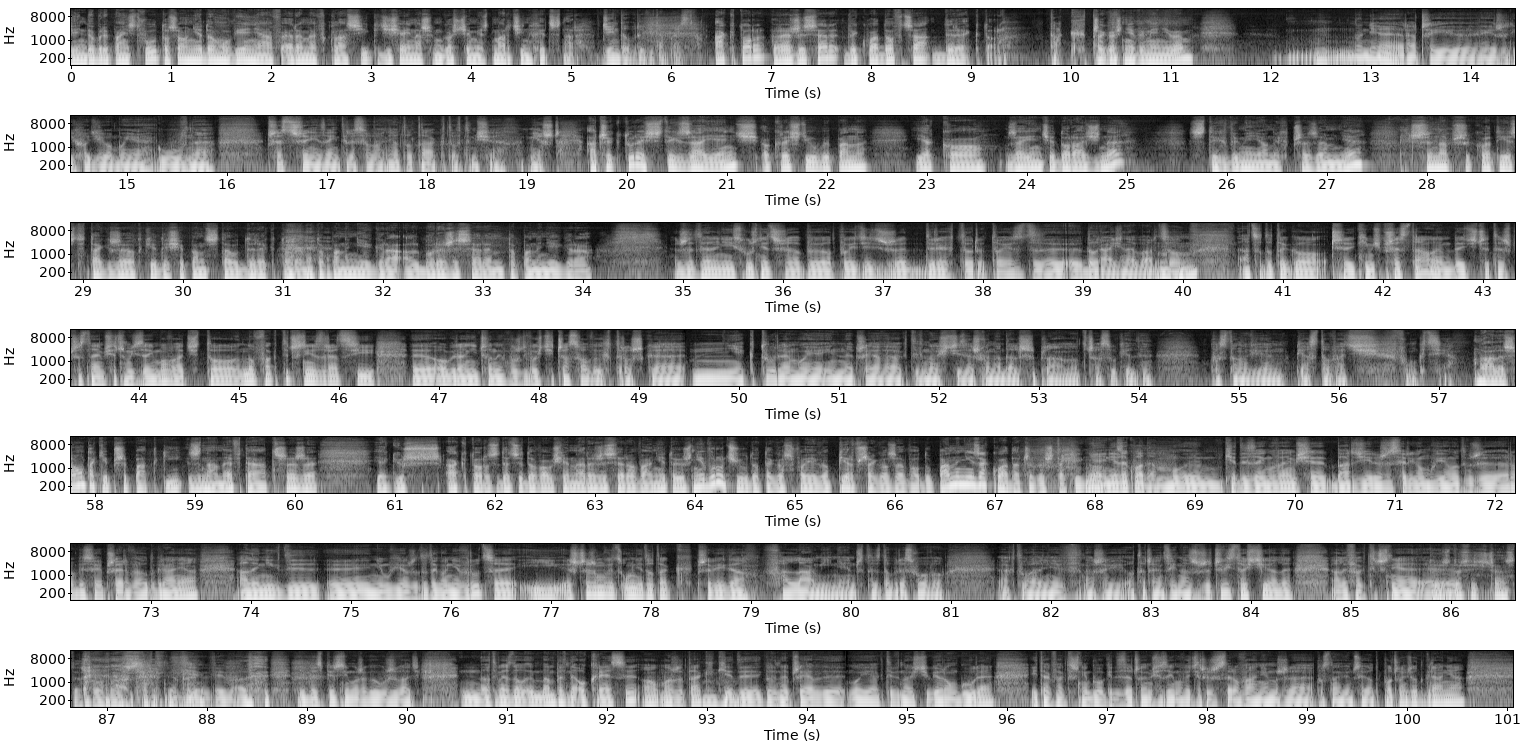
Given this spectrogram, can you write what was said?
Dzień dobry Państwu, to są niedomówienia w RMF Classic. Dzisiaj naszym gościem jest Marcin Hycnar. Dzień dobry, witam Państwa. Aktor, reżyser, wykładowca, dyrektor. Tak. Czegoś nie wymieniłem? No nie, raczej jeżeli chodzi o moje główne przestrzenie zainteresowania, to tak, to w tym się mieszczę. A czy któreś z tych zajęć określiłby Pan jako zajęcie doraźne? Z tych wymienionych przeze mnie? Czy na przykład jest tak, że od kiedy się pan stał dyrektorem, to pan nie gra, albo reżyserem, to pan nie gra? rzetelnie i słusznie trzeba by odpowiedzieć, że dyrektor to jest e, doraźne bardzo. Mhm. A co do tego, czy kimś przestałem być, czy też przestałem się czymś zajmować, to no faktycznie z racji e, ograniczonych możliwości czasowych troszkę niektóre moje inne przejawy aktywności zeszły na dalszy plan od czasu, kiedy postanowiłem piastować funkcję. No ale są takie przypadki znane w teatrze, że jak już aktor zdecydował się na reżyserowanie, to już nie wrócił do tego swojego pierwszego zawodu. Pan nie zakłada czegoś takiego? Nie, nie zakładam. Kiedy zajmowałem się bardziej reżyserią, mówiłem o tym, że robię sobie przerwę od grania, ale nigdy y, nie mówiłem, że do tego nie wrócę i szczerze mówiąc u mnie to tak przebiega falami. Nie wiem, czy to jest dobre słowo aktualnie w naszej otaczającej nas rzeczywistości, ale, ale faktycznie... To jest y, dosyć częste słowo ostatnio. wiem, wiem, ale niebezpiecznie może go używać. Natomiast no, mam pewne okresy, o może tak, mhm. kiedy pewne przejawy mojej aktywności biorą górę i tak faktycznie było, kiedy zacząłem się zajmować reżyserowaniem, że postanowiłem sobie odpocząć od grania.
